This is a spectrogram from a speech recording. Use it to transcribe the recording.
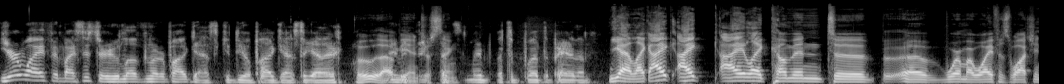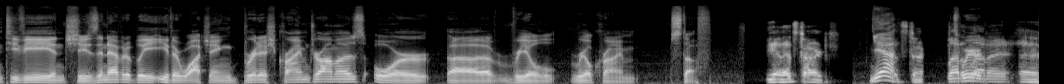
Your wife and my sister, who love murder podcasts, could do a podcast together. Ooh, that would be interesting. Let's, maybe let's put the pair of them. Yeah, like I, I, I like come into uh, where my wife is watching TV, and she's inevitably either watching British crime dramas or uh, real, real crime stuff. Yeah, that's dark. Yeah, That's dark. A lot, a lot of uh,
